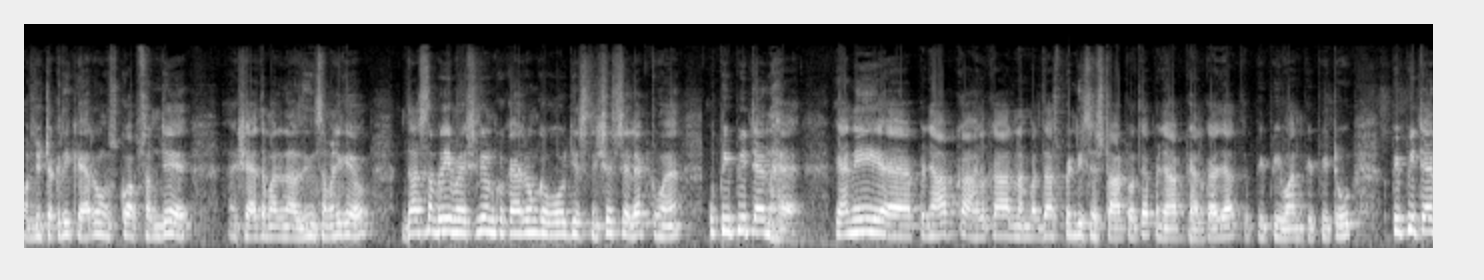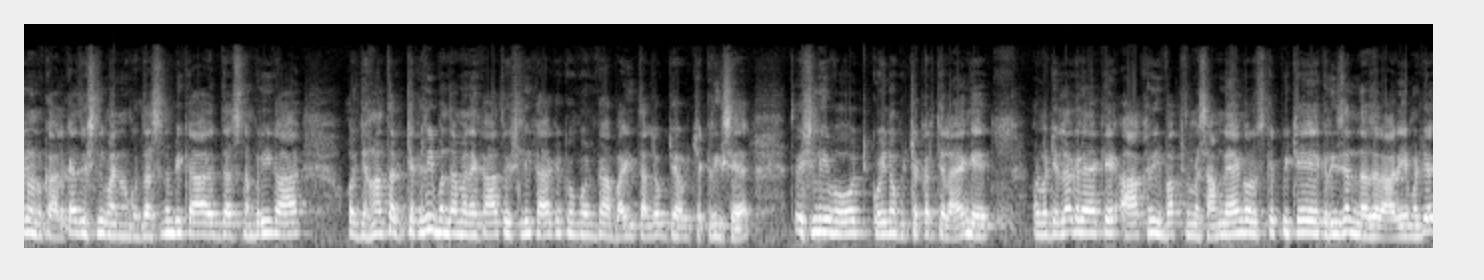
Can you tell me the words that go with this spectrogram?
और जो चक्री कह रहा हूँ, उसको आप समझे। शायद हमारे नाजीन समझ गए हो। दस नंबरी मैं इसलिए उनको कह रहा हूँ कि वो जिस निश्चित से इलेक्ट हुए हैं, वो पी पी टेन है। यानी पंजाब का हल्का नंबर दस पिंडी से स्टार्ट होता है, पंजाब का हल्का जाता P P one P P two P P ten उनका हल्का है तो इसलिए मैंने उनको दस नंबरी कहा, दस नंबरी कहा और जहाँ तक चक्री बंदा मैंने कहा तो इसलिए कहा कि क्योंकि उनका भाई ताल्लुक जो है वो चक्री से है तो इसलिए वो कोई ना कोई चक्कर चलाएँगे। और मुझे लग रहा है कि आखिरी वक्त में सामने आएँगे और उसके पीछे एक रीज़न नज़र आ रही है मुझे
